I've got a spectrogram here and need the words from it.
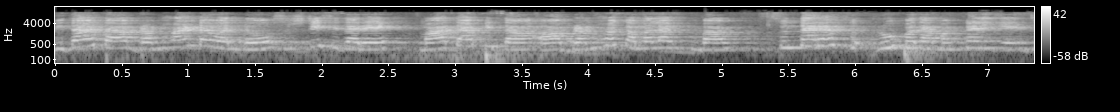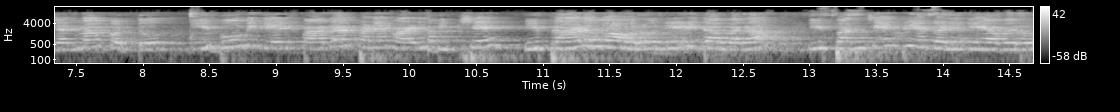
ವಿಧಾತ ಬ್ರಹ್ಮಾಂಡವನ್ನು ಸೃಷ್ಟಿಸಿದರೆ ಮಾತಾಪಿತ ಆ ಬ್ರಹ್ಮ ಕಮಲ ಸುಂದರ ರೂಪದ ಮಕ್ಕಳಿಗೆ ಜನ್ಮ ಕೊಟ್ಟು ಈ ಭೂಮಿಗೆ ಪಾದಾರ್ಪಣೆ ಮಾಡಿ ಭಿಕ್ಷೆ, ಈ ಪ್ರಾಣವು ಅವರು ನೀಡಿದವರ ಈ ಪಂಚೇಂದ್ರಿಯಗಳಿಗೆ ಅವರು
